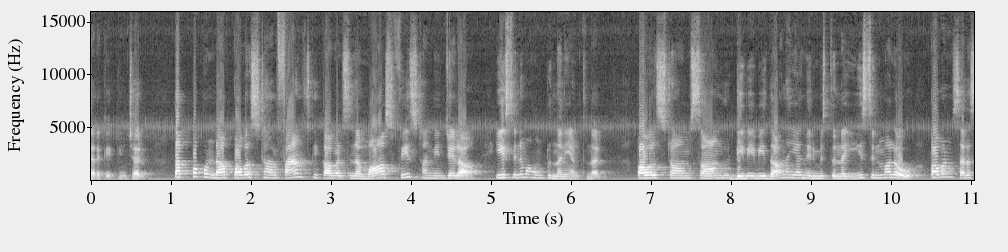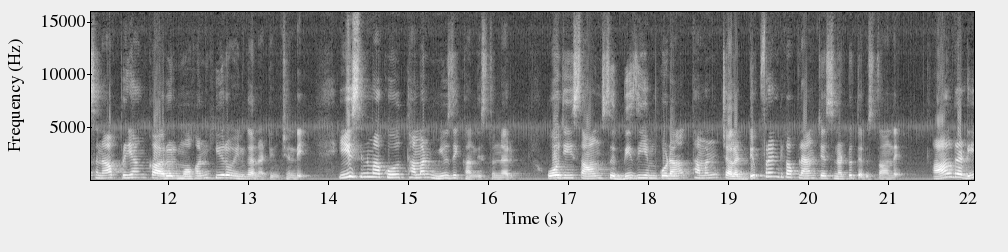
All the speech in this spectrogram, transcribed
తెరకెక్కించారు. తప్పకుండా పవర్ స్టార్ ఫ్యాన్స్కి కావలసిన మాస్ ఫీస్ట్ అందించేలా ఈ సినిమా ఉంటుందని అంటున్నారు. Power storm song D V V Danayya నిర్మిస్తున్న ఈ సినిమాలో పవన్ సరసన ప్రియాంక అరుల్ మోహన్ హీరోయిన్గా నటించింది. ఈ సినిమాకు థమన్ మ్యూజిక్ అందిస్తున్నారు. ఓజీ సాంగ్స్ బీజిఎం కూడా థమన్ చాలా డిఫరెంట్గా ప్లాన్ చేసినట్టు తెలుస్తోంది. ఆల్రెడీ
